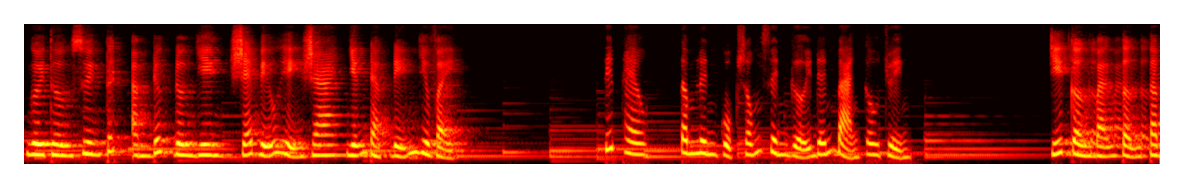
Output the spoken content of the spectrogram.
Người thường xuyên tích âm đức đương nhiên sẽ biểu hiện ra những đặc điểm như vậy. Tiếp theo, Tâm Linh Cuộc Sống xin gửi đến bạn câu chuyện. Chỉ cần bạn tận tâm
